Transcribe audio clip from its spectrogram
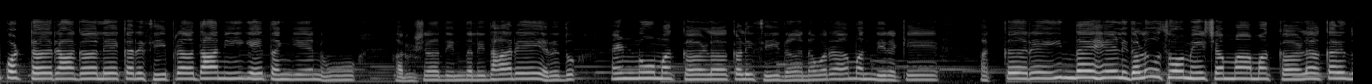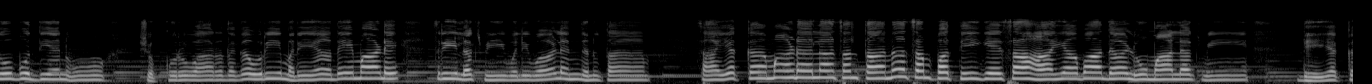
ಕೊಟ್ಟರಾಗಲೇ ಕರೆಸಿ ಪ್ರಧಾನಿಗೆ ತಂಗಿಯನು. ಹರುಷದಿಂದಲೇ ಧಾರೆ ಎರೆದು ಹೆಣ್ಣು ಮಕ್ಕಳ ಕಳಿಸಿದ ನವರ ಮಂದಿರಕ್ಕೆ. ಅಕ್ಕರೆಯಿಂದ ಹೇಳಿದಳು ಸೋಮೇಶಮ್ಮ ಮಕ್ಕಳ ಕರೆದು ಬುದ್ಧಿಯನು. ಶುಕ್ರವಾರದ ಗೌರಿ ಮರೆಯದೆ ಮಾಡೆ, ಶ್ರೀಲಕ್ಷ್ಮಿ ಒಲಿವಳೆಂದೆನುತಾ ಸಾಯಕ್ಕ ಮಾಡಲ ಸಂತಾನ ಸಂಪತ್ತಿಗೆ ಸಹಾಯವಾದಳು ಮಹಾಲಕ್ಷ್ಮಿ. ದೇಯಕ್ಕ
